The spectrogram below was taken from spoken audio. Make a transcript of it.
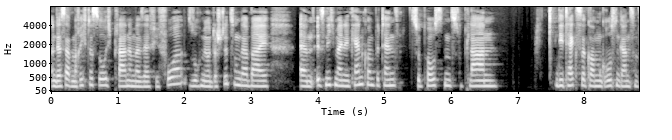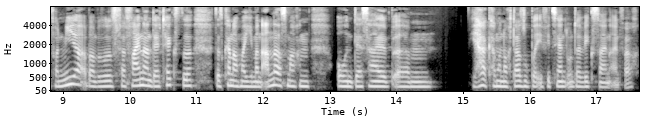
Und deshalb mache ich das so. Ich plane mal sehr viel vor, suche mir Unterstützung dabei. Ähm, ist nicht meine Kernkompetenz, zu posten, zu planen, die Texte kommen im Großen und Ganzen von mir, aber das Verfeinern der Texte, das kann auch mal jemand anders machen. Und deshalb, ähm, ja, kann man auch da super effizient unterwegs sein einfach.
